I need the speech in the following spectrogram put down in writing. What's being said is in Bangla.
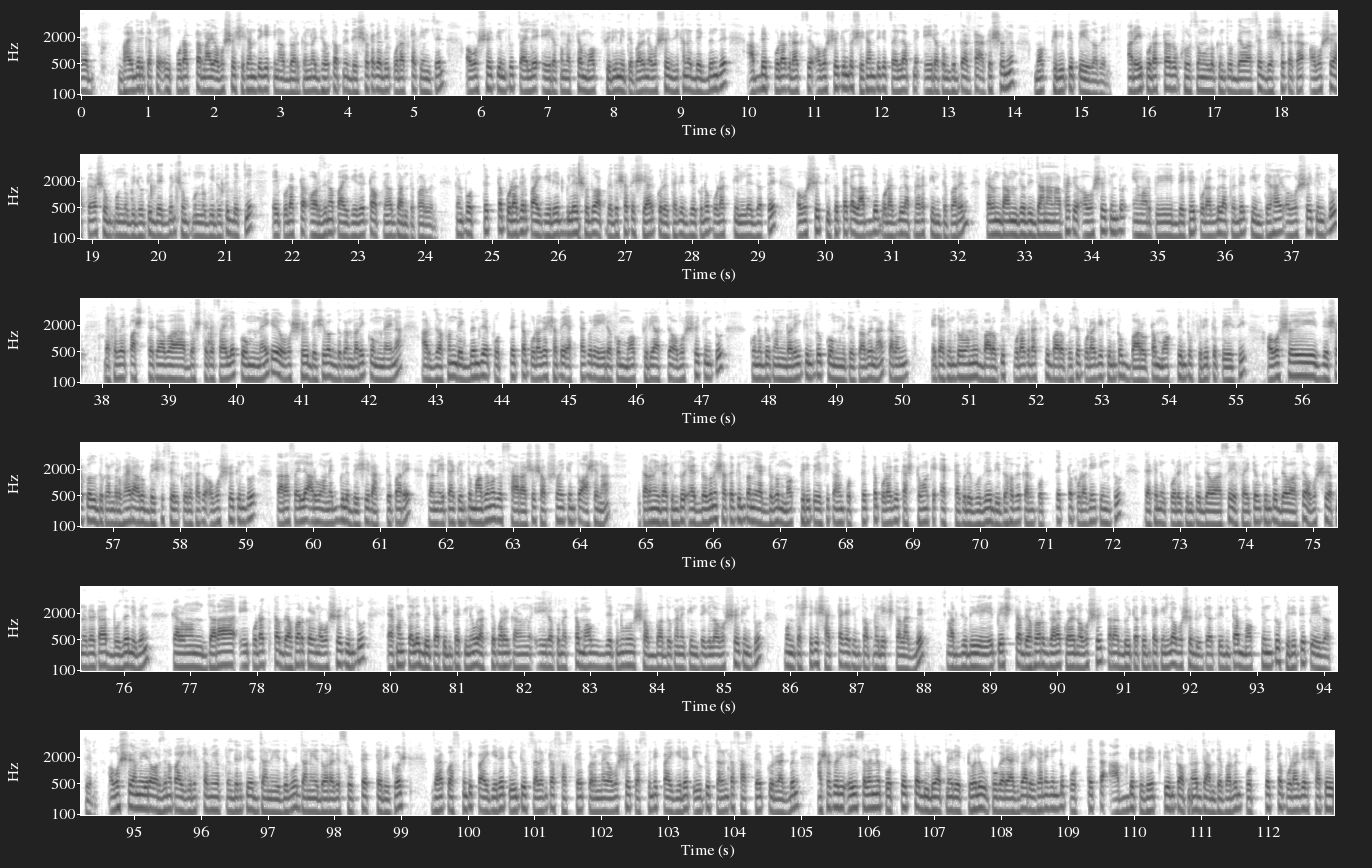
ভাইদের কাছে এই প্রোডাক্টটা নাই, অবশ্যই সেখান থেকে কেনার দরকার নাই। যেহেতু আপনি দেড়শো টাকা দিয়ে প্রোডাক্টটা কিনছেন, অবশ্যই কিন্তু চাইলে এইরকম একটা মগ ফ্রি নিতে পারেন। অবশ্যই যেখানে দেখবেন যে আপডেট প্রোডাক্ট রাখছে, অবশ্যই কিন্তু সেখান থেকে চাইলে আপনি এইরকম কিন্তু একটা আকর্ষণীয় মগ ফ্রিতে পেয়ে যাবেন। আর এই প্রোডাক্টটার খরচ মূল্য কিন্তু দেওয়া আছে দেড়শো টাকা। অবশ্যই আপনারা সম্পূর্ণ ভিডিওটি দেখবেন। সম্পূর্ণ ভিডিওটি দেখলে এই প্রোডাক্টটা অরিজিনাল পাইকারি রেটটা আপনারা জানতে পারবেন। কারণ প্রত্যেকটা প্রোডাক্টের পাইকারি রেটগুলো শুধু আপনাদের সাথে শেয়ার করে থাকি। যে কোনো প্রোডাক্ট কিনলে যাতে অবশ্যই কিছু টাকা লাভ দিয়ে প্রোডাক্টগুলো আপনারা কিনতে পারেন। কারণ দাম যদি জানা না থাকে, অবশ্যই কিন্তু এমআরপি দেখেই প্রোডাক্টগুলো আপনাদের কিনতে হয়। অবশ্যই কিন্তু দেখা যায় পাঁচ টাকা বা দশ টাকা চাইলে কম নেয় অবশ্যই বেশিরভাগ দোকানদারই কম নেয় না। আর যখন দেখবেন যে প্রত্যেকটা প্রোডাক্টের সাথে একটা করে এইরকম মগ ফিরে আসছে, অবশ্যই কিন্তু কোনো দোকানদারই কিন্তু কম নিতে চাবে না। কারণ এটা কিন্তু আমি বারো পিস প্রোডাক্ট রাখছি, বারো পিসের প্রোডাক্টে কিন্তু বারোটা মগ কিন্তু ফ্রিতে পেয়েছি। অবশ্যই যে সকল দোকানদার ভাইরা আরও বেশি সেল করে থাকে, অবশ্যই কিন্তু তারা চাইলে আরও অনেকগুলো বেশি রাখতে পারে। কারণ এটা কিন্তু মাঝে মাঝে সার আসে, সবসময় কিন্তু আসে না। কারণ এটা কিন্তু এক ডজনের সাথে কিন্তু আমি এক ডজন মক ফ্রি পেয়েছি, কারণ প্রত্যেকটা প্রোডাক্টে কাস্টমারকে একটা করে বুঝিয়ে দিতে হবে, কারণ প্রত্যেকটা প্রোডাক্টে কিন্তু দেখেন উপরে কিন্তু দেওয়া আছে, এ সাইটেও কিন্তু দেওয়া আছে, অবশ্যই আপনারা এটা বুঝে নেবেন। কারণ যারা এই প্রোডাক্টটা ব্যবহার করেন, অবশ্যই কিন্তু এখন চাইলে দুইটা, তিনটা কিনেও রাখতে পারেন। কারণ এই রকম একটা মগ যে কোনো সব বা দোকানে কিনতে গেলে অবশ্যই কিন্তু পঞ্চাশ থেকে ষাট টাকা কিন্তু আপনার এক্সট্রা লাগবে। আর যদি এই পেস্টটা ব্যবহার যারা করেন, অবশ্যই তারা দুইটা, তিনটা কিনলে অবশ্যই দুইটা, তিনটা মগ কিন্তু ফ্রিতে পেয়ে যাচ্ছেন। অবশ্যই আমি এর অরিজিনাল পাইকারি রেটটা আমি আপনাদেরকে জানিয়ে দেবো। জানিয়ে দেওয়ার আগে ছোট্ট একটা রিকোয়েস্ট যারা কসমেটিক পাইকিরেট ইউটিউব চ্যানেলটা সাবস্ক্রাইব করেন নাই, অবশ্যই কসমেটিক পাইকিরেট ইউটিউব চ্যানেলটা সাবস্ক্রাইব করে রাখবেন। আশা করি এই চ্যানেলের প্রত্যেকটা ভিডিও আপনার একটু হলেও উপকারে আসবে। আর এখানে কিন্তু প্রত্যেকটা আপডেট রেট কিন্তু আপনারা জানতে পারবেন। প্রত্যেকটা প্রোডাক্টের সাথে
